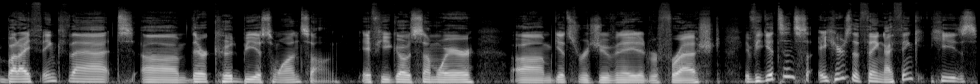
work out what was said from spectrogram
but I think that um, there could be a swan song if he goes somewhere, um, gets rejuvenated, refreshed. If he gets in, here's the thing: I think he's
